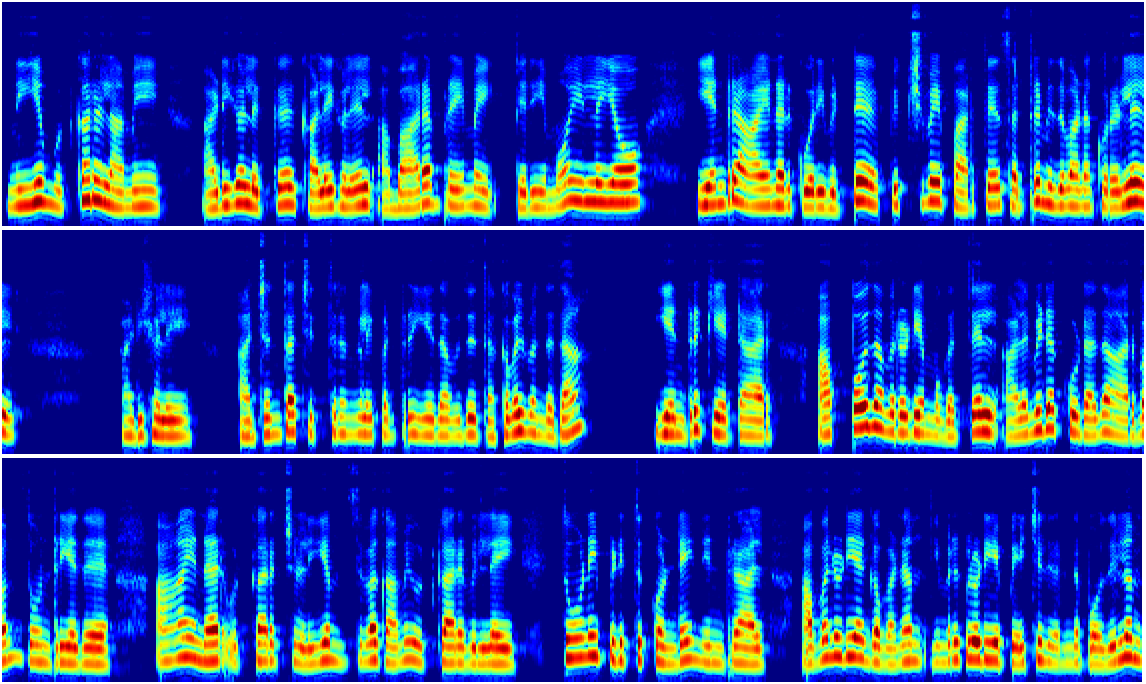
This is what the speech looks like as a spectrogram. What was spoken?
நீயும் உட்காரலாமே. அடிகளுக்கு கலைகளில் அபார பிரேமை தெரியுமோ இல்லையோ? என்று ஆயனர் கூறிவிட்டு பிக்ஷுவை பார்த்து சற்று மெதுவான குரலில் அடிகளே அஜந்தா சித்திரங்களை பற்றி ஏதாவது தகவல் வந்ததா? என்று கேட்டார். அப்போது அவருடைய முகத்தில் அளவிடக்கூடாத ஆர்வம் தோன்றியது. ஆயனர் உட்காரச் சொல்லியும் சிவகாமி உட்காரவில்லை. தூணை பிடித்துக்கொண்டே நின்றாள். அவளுடைய கவனம் இவர்களுடைய பேச்சில் இருந்த போதிலும்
